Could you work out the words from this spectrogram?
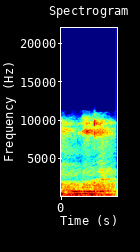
我看我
